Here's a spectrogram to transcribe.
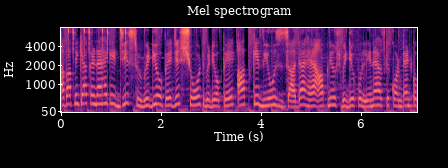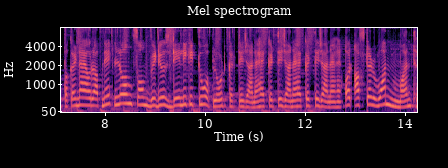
अब आपने क्या करना है कि जिस वीडियो पे, जिस शॉर्ट वीडियो पे आपके व्यूज़ ज़्यादा है, आपने उस वीडियो को लेना है, उसके कॉन्टेंट को पकड़ना है, और आपने लॉन्ग फॉर्म वीडियोस डेली की टू अपलोड करते जाना है, करते जाना है, करते जाना है, और after one month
